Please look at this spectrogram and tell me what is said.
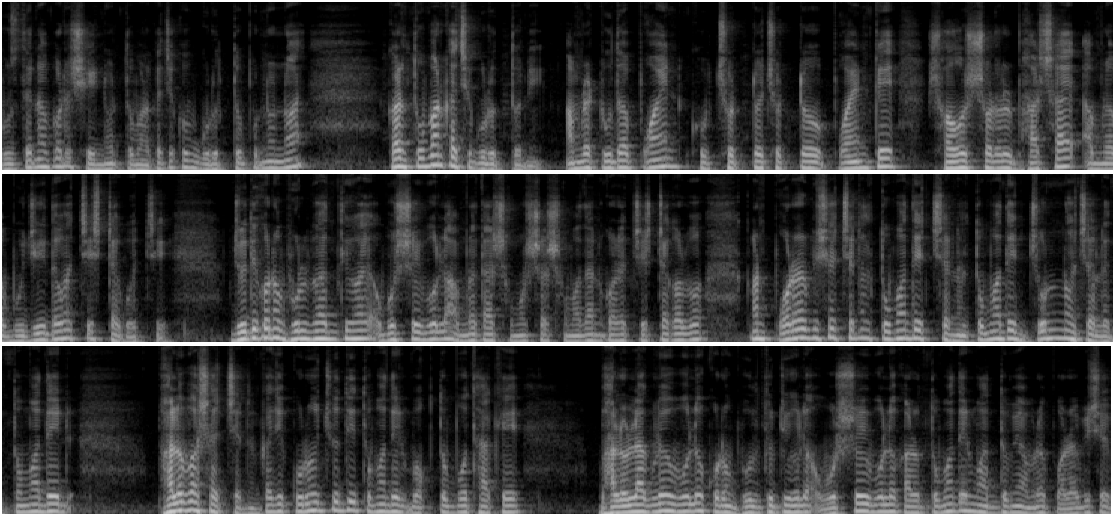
বুঝতে না পারো, সেই নোট তোমার কাছে খুব গুরুত্বপূর্ণ নয়। কারণ তোমার কাছে গুরুত্ব নেই। আমরা টু দ্য পয়েন্ট খুব ছোট্ট ছোট্ট পয়েন্টে সহজ, সরল ভাষায় আমরা বুঝিয়ে দেওয়ার চেষ্টা করছি। যদি কোনো ভুলভ্রান্তি হয়, অবশ্যই বলো, আমরা তার সমস্যার সমাধান করার চেষ্টা করব। কারণ পড়ার বিষয় চ্যানেল তোমাদের চ্যানেল তোমাদের জন্য চ্যানেল তোমাদের ভালোবাসার চ্যানেল কাজে কোনো যদি তোমাদের বক্তব্য থাকে ভালো লাগলেও বলো, কোনো ভুল ত্রুটি হলে অবশ্যই বলো, কারণ তোমাদের মাধ্যমে আমরা পড়া বিষয়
